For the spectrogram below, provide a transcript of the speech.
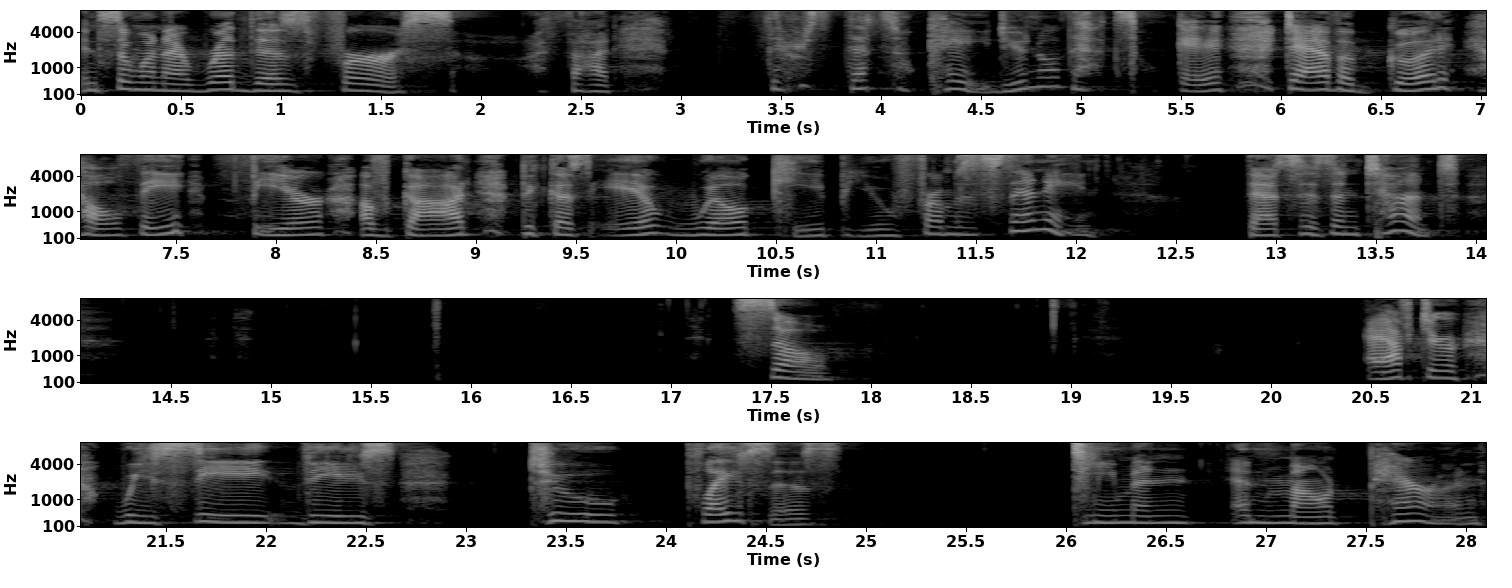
And so when I read this verse, I thought, there's, that's okay. Do you know that's okay? To have a good, healthy fear of God because it will keep you from sinning. That's his intent. So, after we see these two places, Teman and Mount Paran,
